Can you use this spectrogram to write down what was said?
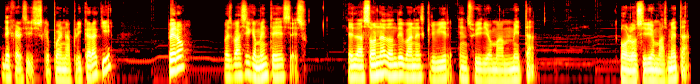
de ejercicios que pueden aplicar aquí. Pero pues básicamente es eso. Es la zona donde van a escribir en su idioma meta o los idiomas meta,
